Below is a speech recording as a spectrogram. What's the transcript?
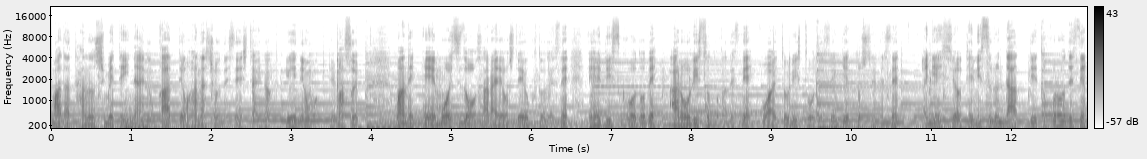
まだ楽しめていないのかってお話をですね、したいなというふうに思ってます。まあね、えー、もう一度おさらいをしておくとですね、えー、 Discord で allowlist とかですね、ホワイトリストをですね、ゲットしてですね、 NFT を手にするんだってっていうところをですね、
